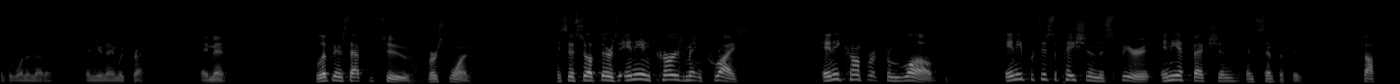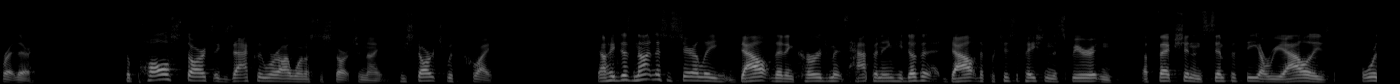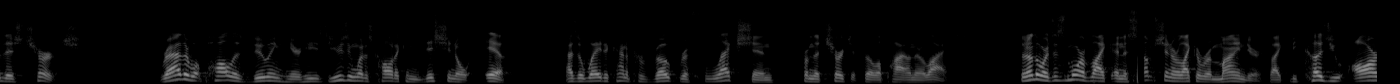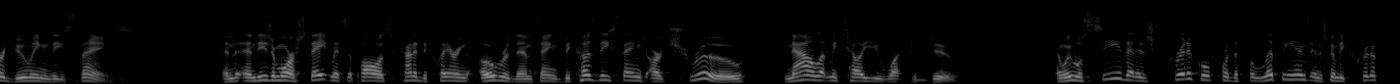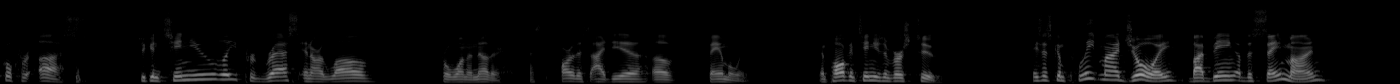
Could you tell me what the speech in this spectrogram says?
and to one another. In your name we pray. Amen. Philippians chapter 2, verse 1. He says, So if there's any encouragement in Christ, any comfort from love, any participation in the Spirit, any affection and sympathy. Stop right there. So Paul starts exactly where I want us to start tonight. He starts with Christ. Now, he does not necessarily doubt that encouragement is happening. He doesn't doubt that participation in the Spirit and affection and sympathy are realities for this church. Rather, what Paul is doing here, he's using what is called a conditional if as a way to kind of provoke reflection from the church at Philippi on their lives. So, in other words, this is more of like an assumption or like a reminder, like because you are doing these things. And, and these are more statements that Paul is kind of declaring over them, saying, because these things are true, now let me tell you what to do. And we will see that it's critical for the Philippians and it's going to be critical for us to continually progress in our love for one another. That's part of this idea of family. And Paul continues in verse 2. He says, Complete my joy by being of the same mind,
